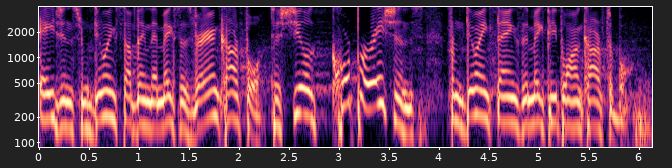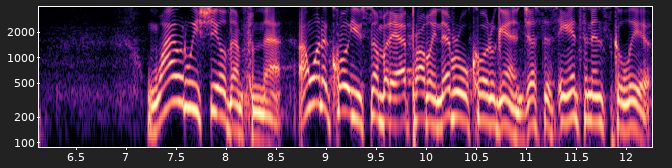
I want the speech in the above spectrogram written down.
agents from doing something that makes us very uncomfortable, to shield corporations from doing things that make people uncomfortable. Why would we shield them from that? I want to quote you somebody I probably never will quote again, Justice Antonin Scalia.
